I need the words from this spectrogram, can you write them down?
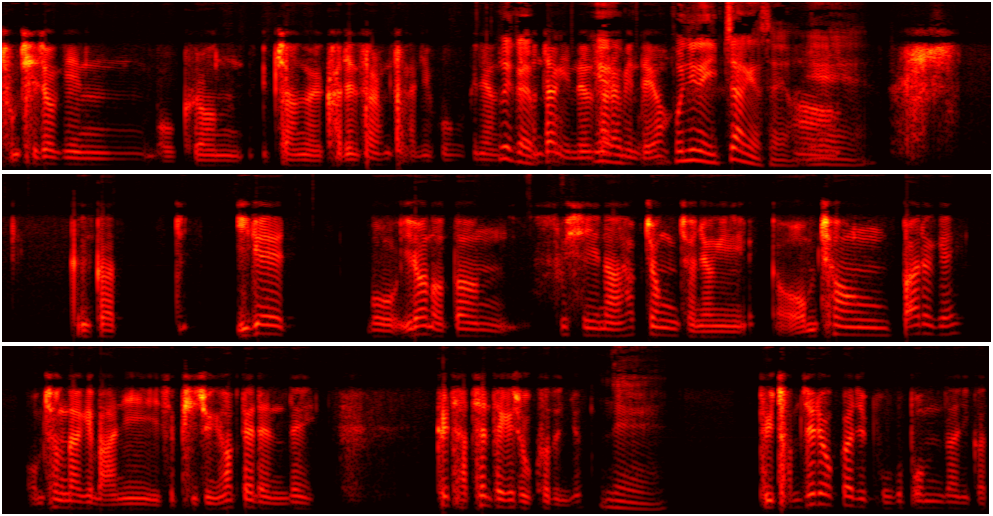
정치적인 뭐 그런 입장을 가진 사람도 아니고 그냥 현장에 있는 예, 사람인데요. 본인의 입장에서요. 아. 예. 그러니까 이게 뭐 이런 어떤 수시나 학종 전형이 엄청 빠르게 엄청나게 많이 이제 비중이 확대되는데 그 자체는 되게 좋거든요. 네. 그 잠재력까지 보고 뽑는다니까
